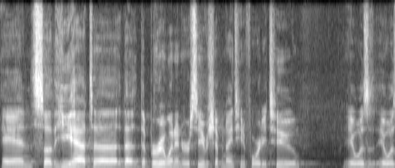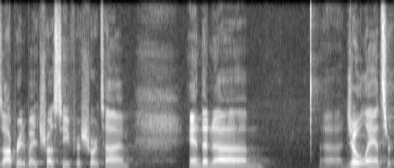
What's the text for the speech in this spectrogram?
And so he had to. The, the brewery went into receivership in 1942. It was it was operated by a trustee for a short time, and then um, uh, Joe Lancer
